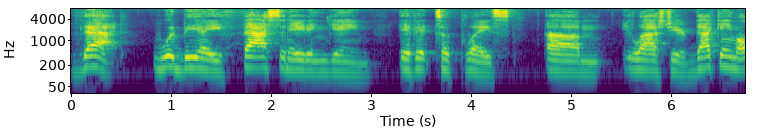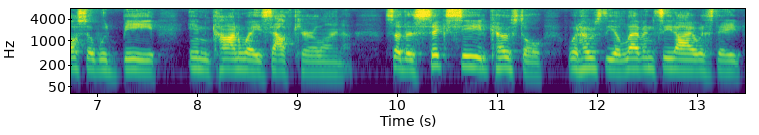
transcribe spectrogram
That would be a fascinating game if it took place um, last year. That game also would be in Conway, South Carolina. So the six seed Coastal would host the 11 seed Iowa State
